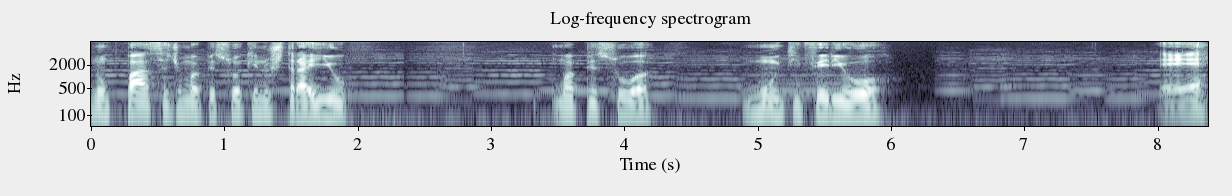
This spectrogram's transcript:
não passa de uma pessoa que nos traiu, uma pessoa muito inferior. É,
